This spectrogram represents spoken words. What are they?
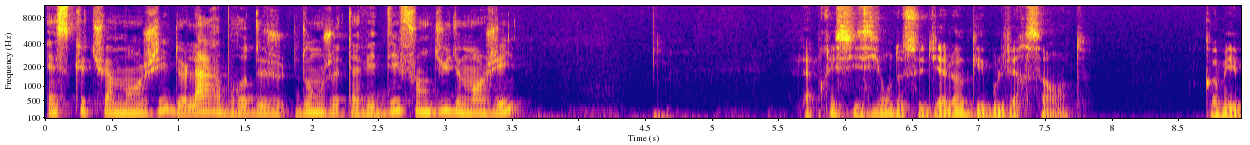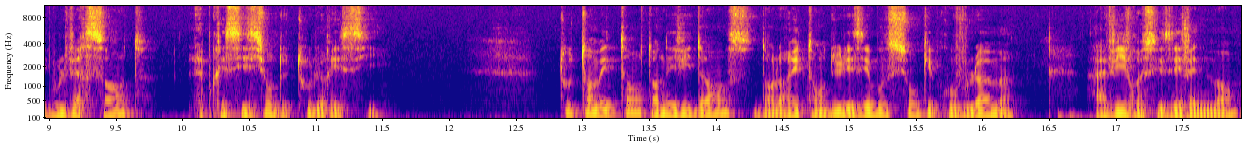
Est-ce que tu as mangé de l'arbre dont je t'avais défendu de manger? La précision de ce dialogue est bouleversante, comme est bouleversante la précision de tout le récit. Tout en mettant en évidence dans leur étendue les émotions qu'éprouve l'homme à vivre ces événements,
